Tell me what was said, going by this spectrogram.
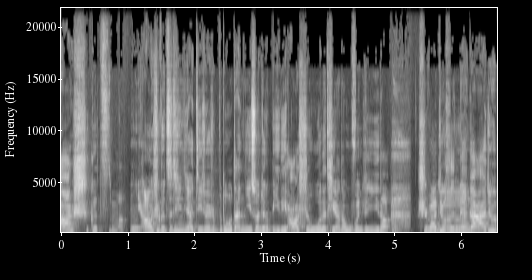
二十个字嘛，你二十个字听起来的确是不多，但你一算这个比例，二十，我的天呐，五分之一呢，是吧？就很尴尬。就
